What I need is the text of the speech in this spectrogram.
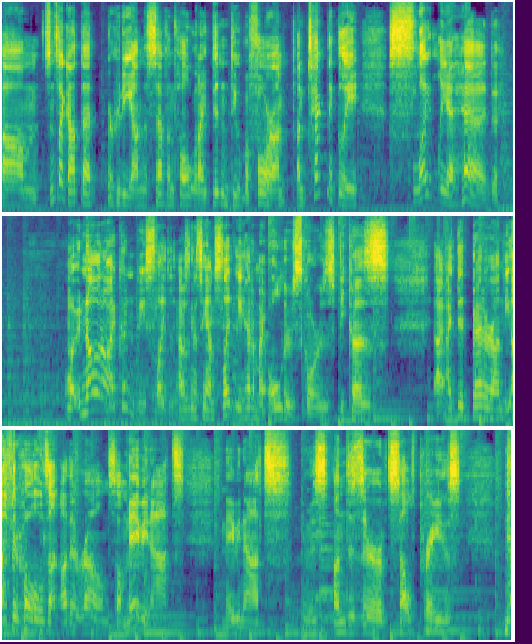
um, since I got that birdie on the seventh hole that I didn't do before, I'm, I'm technically slightly ahead. Well, no, no, I couldn't be slightly. I was going to say I'm slightly ahead of my older scores because I, I did better on the other holes on other rounds, so maybe not. Maybe not. It was undeserved self-praise.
